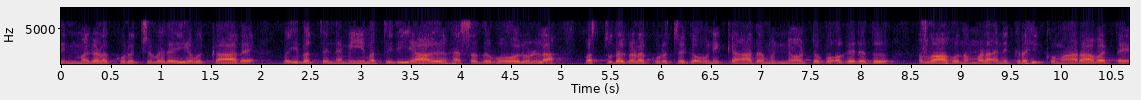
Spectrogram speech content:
തിന്മകളെ കുറിച്ച് വിലയ വെക്കാതെ വൈബത്തിന്റെ നമീമത്ത് റിയാഹ് ഹസദ് പോലുള്ള വസ്തുതകളെ കുറിച്ച് ഗൗനിക്കാതെ മുന്നോട്ട് പോകരുത്. അള്ളാഹു നമ്മളെ അനുഗ്രഹിക്കുമാറാവട്ടെ.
